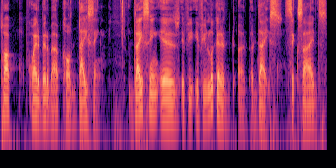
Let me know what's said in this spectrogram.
talk quite a bit about called dicing. Dicing is if you if you look at a, a, a dice, six sides,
